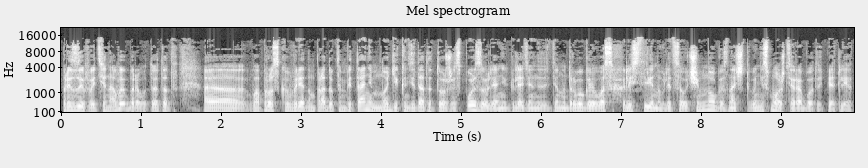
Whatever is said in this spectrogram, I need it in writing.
призыв идти на выборы, вот этот э, вопрос к вредным продуктам питания многие кандидаты тоже использовали. Они, глядя один на другого, говорят, у вас холестерина в лице очень много, значит, вы не сможете работать 5 лет.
